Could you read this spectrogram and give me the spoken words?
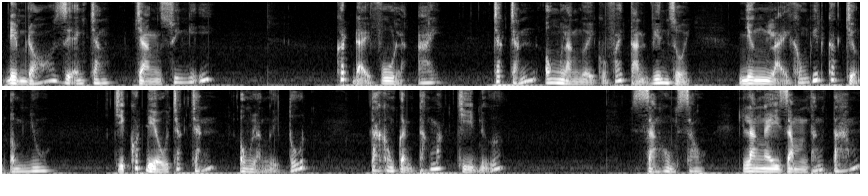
Đêm đó dưới ánh trăng, chàng suy nghĩ. Khất đại phu là ai? Chắc chắn ông là người của phái tàn viên rồi, nhưng lại không biết các trưởng âm nhu. Chỉ có điều chắc chắn ông là người tốt. Ta không cần thắc mắc gì nữa. Sáng hôm sau là ngày rằm tháng 8.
